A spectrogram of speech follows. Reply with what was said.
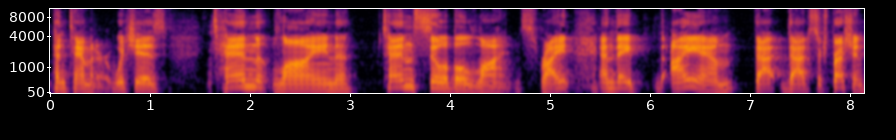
pentameter, which is 10 line, 10 syllable lines, right? And they, iamb, that, that's expression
